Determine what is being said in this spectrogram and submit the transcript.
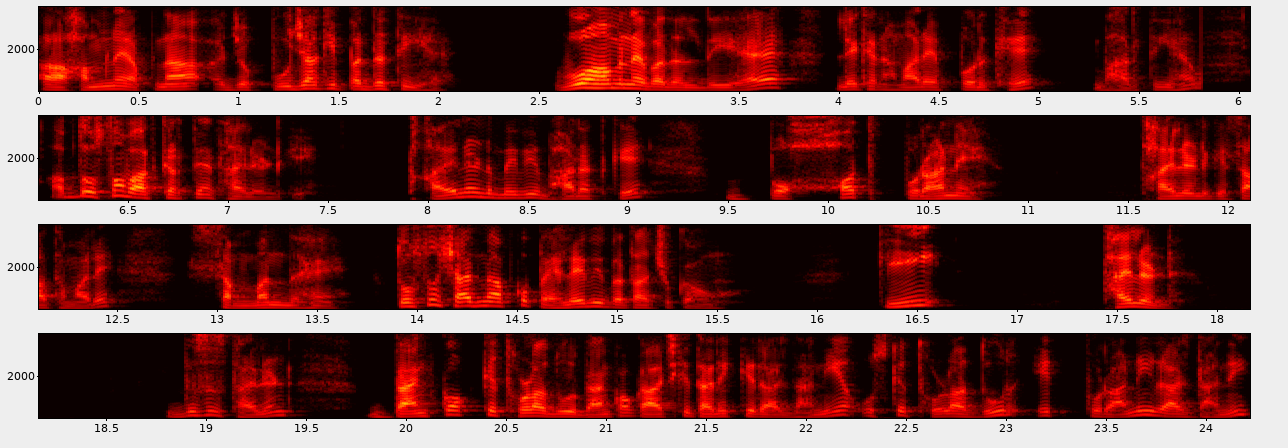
आ, हमने अपना जो पूजा की पद्धति है वो हमने बदल दी है लेकिन हमारे पुरखे भारतीय हैं। अब दोस्तों बात करते हैं थाईलैंड की। थाईलैंड में भी भारत के बहुत पुराने थाईलैंड के साथ हमारे संबंध हैं। दोस्तों, शायद मैं आपको पहले भी बता चुका हूँ कि Thailand this is Thailand, Bangkok के थोड़ा दूर, बैंकॉक आज की तारीख की राजधानी है, उसके थोड़ा दूर एक पुरानी राजधानी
